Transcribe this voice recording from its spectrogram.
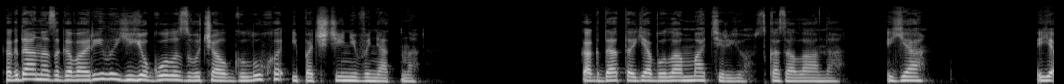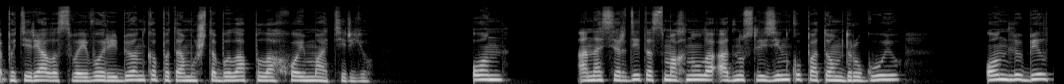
Когда она заговорила, ее голос звучал глухо и почти невнятно. «Когда-то я была матерью», — сказала она. «Я... я потеряла своего ребенка, потому что была плохой матерью. Он...» Она сердито смахнула одну слезинку, потом другую. Он любил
